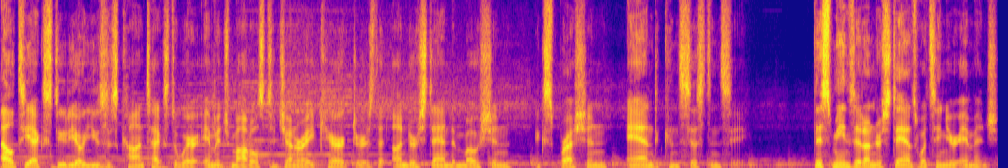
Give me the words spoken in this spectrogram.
LTX Studio uses context-aware image models to generate characters that understand emotion, expression, and consistency. This means it understands what's in your image,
